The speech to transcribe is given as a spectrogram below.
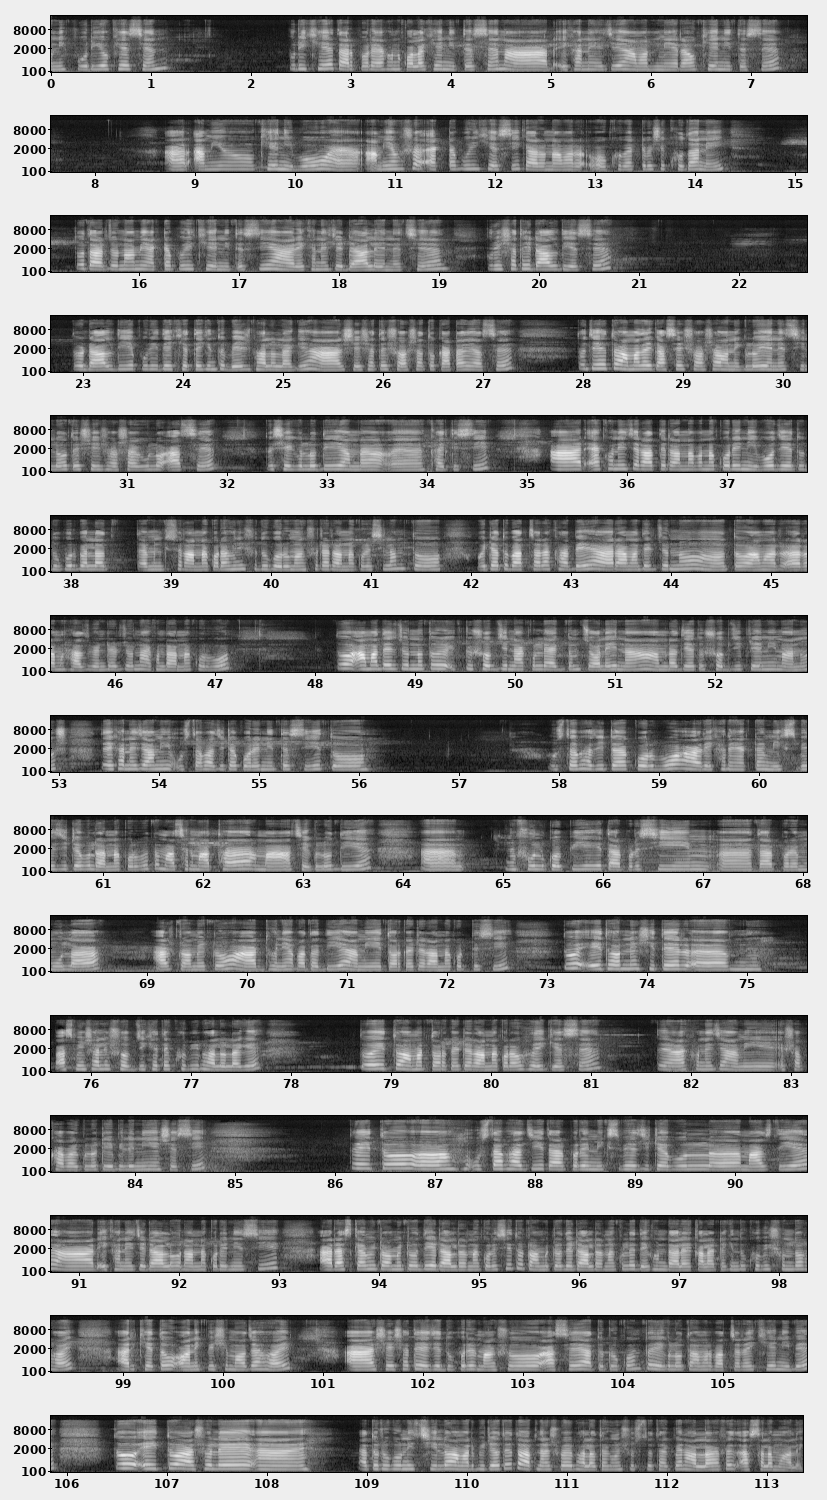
উনি পুরিও খেয়েছেন। পুরি খেয়ে তারপরে এখন কলা খেয়ে নিতেছেন আর এখানে যে আমার মেয়েরাও খেয়ে নিতেছে। আর আমিও খেয়ে নিব। আমি অবশ্য একটা পুরি খেয়েছি, কারণ আমার খুব একটা বেশি ক্ষুধা নেই। তো তার জন্য আমি একটা পুরি খেয়ে নিতেছি। আর এখানে যে ডাল এনেছে, পুরির সাথে ডাল দিয়েছে। তো ডাল দিয়ে পুরি দিয়ে খেতে কিন্তু বেশ ভালো লাগে। আর সেই সাথে শশা তো কাটাই আছে। তো যেহেতু আমাদের গাছের শশা অনেকগুলোই এনেছিল, তো সেই শশাগুলো আছে। তো সেগুলো দিয়ে আমরা খাইতেছি। আর এখন এই যে রাতে রান্না বান্না করে নিব, যেহেতু দুপুরবেলা তেমন কিছু রান্না করা হয়নি, শুধু গরু মাংসটা রান্না করেছিলাম। তো ওইটা তো বাচ্চারা খাবে আর আমাদের জন্য, তো আমার আর আমার হাজব্যান্ডের জন্য এখন রান্না করব। তো আমাদের জন্য তো একটু সবজি না করলে একদম চলেই না, আমরা যেহেতু সবজি প্রেমী মানুষ, তো এখানে যে আমি উস্তা ভাজিটা করে নিতেছি, তো উস্তা ভাজিটা করব আর এখানে একটা মিক্স ভেজিটেবল রান্না করব। তো মাছের মাথা, মাছ এগুলো দিয়ে ফুলকপি, তারপরে সিম তারপরে মূলা আর টমেটো আর ধনিয়া পাতা দিয়ে আমি এই তরকারিটা রান্না করতেছি। তো এই ধরনের শীতের পাঁচমিশালি সবজি খেতে খুবই ভালো লাগে। তো এই তো আমার তরকারিটা রান্না করাও হয়ে গেছে। তো এখন এই যে আমি সব খাবারগুলো টেবিলে নিয়ে এসেছি। তো এই তো উস্তা ভাজি, তারপরে মিক্স ভেজিটেবল মাছ দিয়ে, আর এখানে যে ডালও রান্না করে নিয়েছি। আর আজকে আমি টমেটো দিয়ে ডাল রান্না করেছি। তো টমেটো দিয়ে ডাল রান্না করলে দেখুন ডালের কালারটা কিন্তু খুবই সুন্দর হয়, আর খেতেও অনেক বেশি মজা হয়। আর সেই সাথে এই যে দুপুরের মাংস আছে এতটুকুন, তো এগুলো তো আমার বাচ্চারাই খেয়ে নিবে। তো এই তো আসলে এতটুকুনি ছিল আমার ভিডিওতে। তো আপনারা সবাই ভালো থাকবেন, সুস্থ থাকবেন। আল্লাহ হাফেজ। আসসালামু আলাইকুম।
